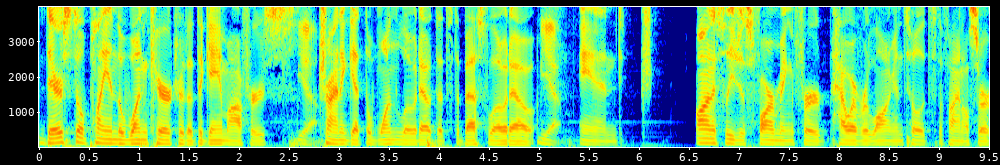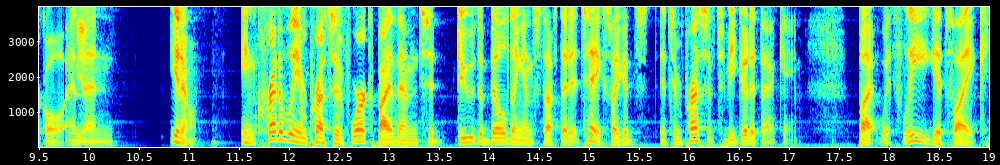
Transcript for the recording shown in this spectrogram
They're still playing the one character that the game offers, Yeah. trying to get the one loadout that's the best loadout Yeah. and tr- honestly just farming for however long until it's the final circle and Yeah. then you know incredibly impressive work by them to do the building and stuff that it takes like it's it's impressive to be good at that game but with league it's like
